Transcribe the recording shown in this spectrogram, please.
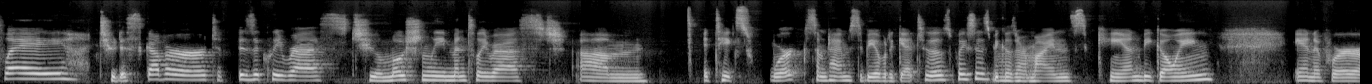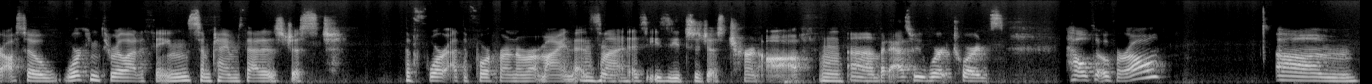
play, to discover, to physically rest, to emotionally, mentally rest. Um, it takes work sometimes to be able to get to those places because our minds can be going. And if we're also working through a lot of things, sometimes that is just the for at the forefront of our mind that it's not as easy to just turn off. Um, but as we work towards health overall, um,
